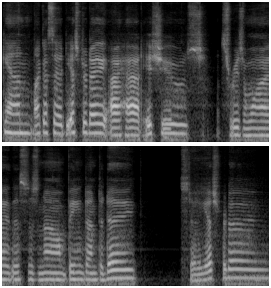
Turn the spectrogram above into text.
Again, like I said yesterday, I had issues. That's the reason why this is now being done today instead of yesterday.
